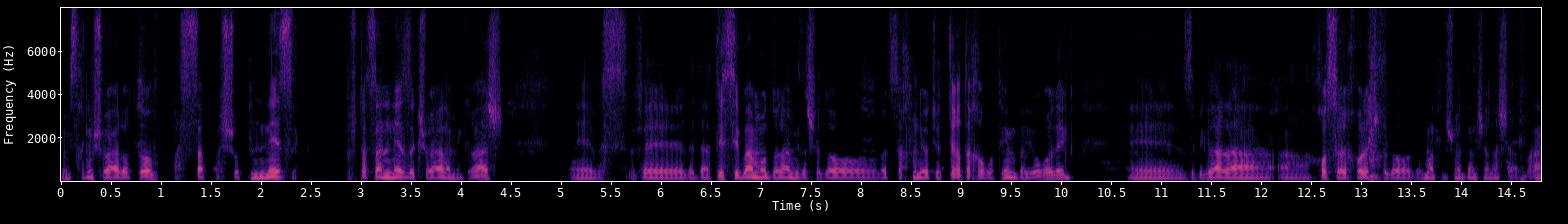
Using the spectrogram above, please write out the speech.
במשחקים שהוא היה לא טוב, הוא עשה פשוט נזק. פשוט עשה נזק כשהוא היה על המגרש, ולדעתי סיבה מאוד גדולה מזה שלא לא הצלחנו להיות יותר תחרותיים ביורוליג, אה, זה בגלל החוסר יכולת שלו לעומת מה שהוא נתן שנה שעברה.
